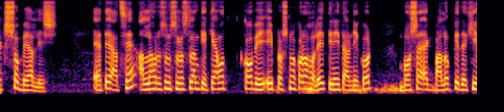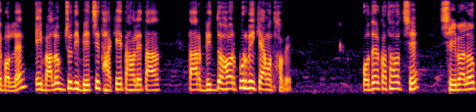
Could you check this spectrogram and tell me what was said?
একশো বেয়াল্লিশ। এতে আছে আল্লাহ রসুল সাল্লাহামকে কেয়ামত কবে এই প্রশ্ন করা হলে তিনি তার নিকট বসা এক বালককে দেখিয়ে বললেন, এই বালক যদি বেঁচে থাকে তাহলে তার তার বৃদ্ধ হওয়ার পূর্বেই কেয়ামত হবে। ওদের কথা হচ্ছে, সেই বালক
